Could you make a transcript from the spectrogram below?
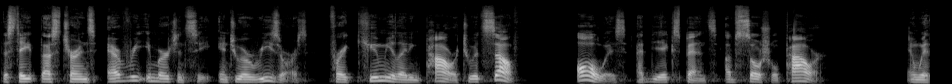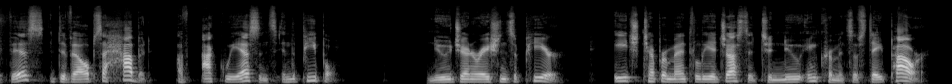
The state thus turns every emergency into a resource for accumulating power to itself, always at the expense of social power. And with this, it develops a habit of acquiescence in the people. New generations appear, each temperamentally adjusted to new increments of state power,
